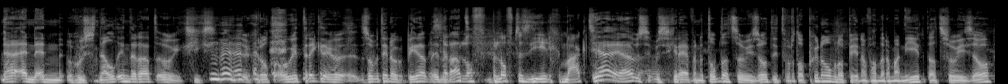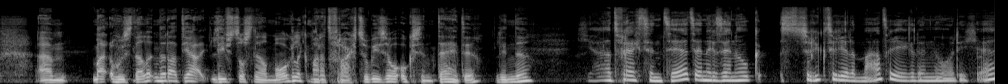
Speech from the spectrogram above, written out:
Ja, en, en hoe snel inderdaad. Oh, ik zie de grote ogen trekken. Zometeen nog binnen. Inderdaad. beloftes die hier gemaakt zijn. Ja, ja we, we, schrijven het op dat sowieso. Dit wordt opgenomen op een of andere manier. Dat sowieso. Um, maar hoe snel inderdaad? Ja, liefst zo snel mogelijk. Maar het vraagt sowieso ook zijn tijd, hè, Linde? Ja, het vraagt zijn tijd en er zijn ook structurele maatregelen nodig. Hè.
